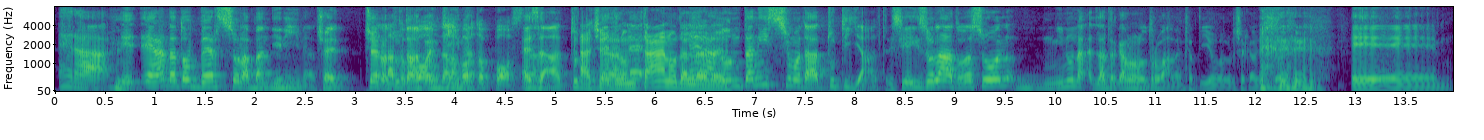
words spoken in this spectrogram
Era, era andato verso la bandierina, cioè c'era Dal tutta la panchina. dalla porta opposta. Esatto. Ah, cioè era, lontano dal- Era lontanissimo da tutti gli altri. Si è isolato da solo. In una, la telecamera non lo trovava. Infatti, io lo cercavo di e,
